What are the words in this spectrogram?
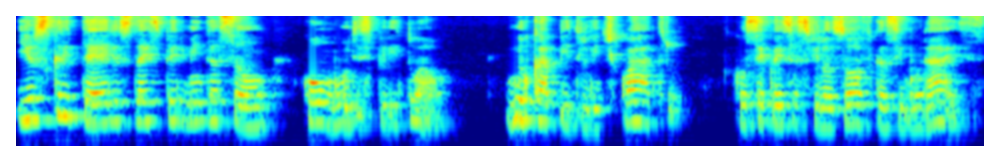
e os critérios da experimentação com o mundo espiritual. No capítulo 24, Consequências filosóficas e morais,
